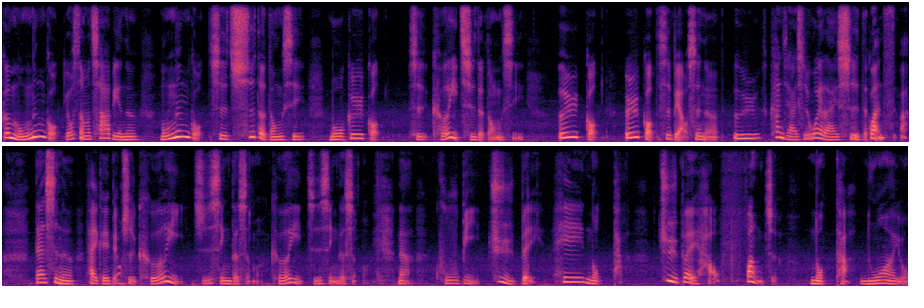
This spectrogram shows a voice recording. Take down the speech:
跟먹는것有什么差别呢？먹는것是吃的东西，먹을것是可以吃的东西。을것을것是表示呢，을看起来是未来式的冠词吧， 但是呢，它也可以表示可以执行的什么，可以执行的什么。那구비具备해놓다具备好放着놓다놓아요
